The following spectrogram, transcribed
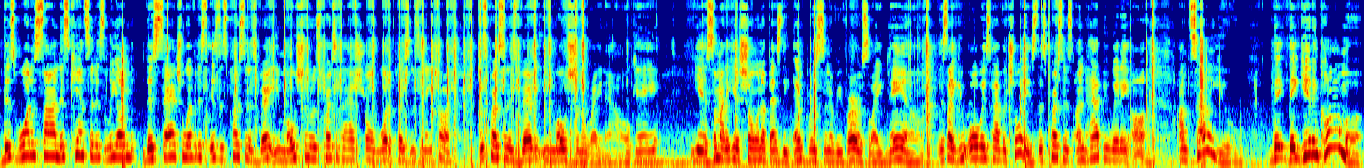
this water sign, this Cancer, this Leo, this Sag, whoever this is, this person is very emotional. This person can have strong water placements in chart. This person is very emotional right now, okay? Yeah, somebody here showing up as the Empress in the reverse. Like, damn. It's like you always have a choice. This person is unhappy where they are. I'm telling you, they they get in karma.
